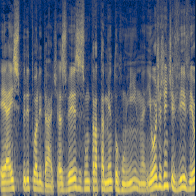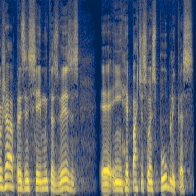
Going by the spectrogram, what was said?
é a espiritualidade. Às vezes, um tratamento ruim, né? e hoje a gente vive, eu já presenciei muitas vezes é, em repartições públicas,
